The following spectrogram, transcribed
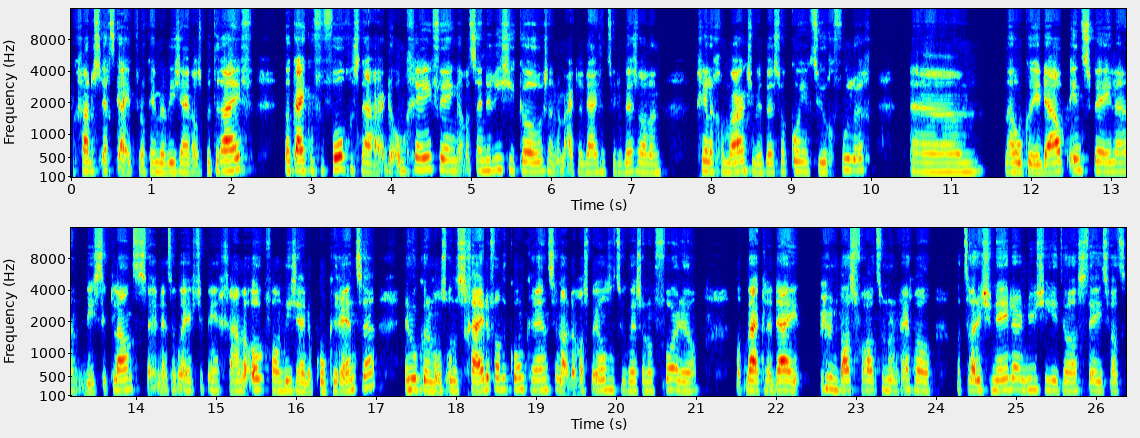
We gaan dus echt kijken van, oké, maar wie zijn we als bedrijf? Dan kijken we vervolgens naar de omgeving. Nou, wat zijn de risico's? Nou, de makelaar is natuurlijk best wel een grillige markt. Je bent best wel conjunctuurgevoelig. Um, nou, hoe kun je daarop inspelen? Wie is de klant? Daar zijn we net ook al eventjes op ingegaan. Maar ook van wie zijn de concurrenten? En hoe kunnen we ons onderscheiden van de concurrenten? Nou, dat was bij ons natuurlijk best wel een voordeel. Want makelaardij was vooral toen nog echt wel wat traditioneler. Nu zie je het wel steeds wat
